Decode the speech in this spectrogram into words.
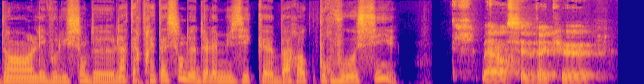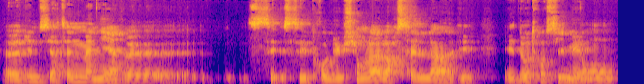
dans l'évolution de l'interprétation de, de la musique baroque pour vous aussi. Bah alors c'est vrai que euh, d'une certaine manière, euh, ces, ces productions-là, alors celle-là et, et d'autres aussi, mais on,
